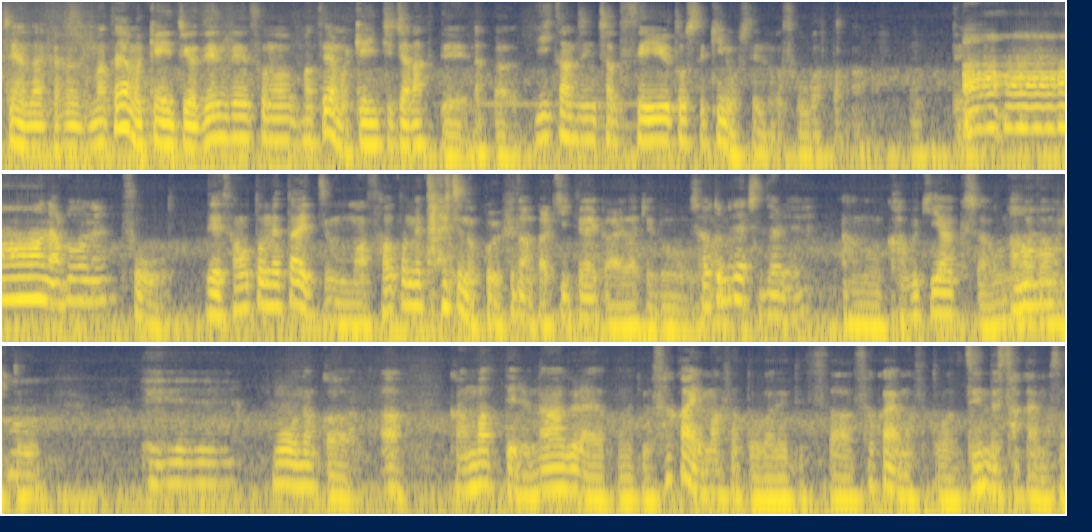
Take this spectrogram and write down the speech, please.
じゃあなんかその松山ケンイチが全然その松山ケンイチじゃなくてなんかいい感じにちゃんと声優として機能してるのがすごかったな。と思って。ああなるほどね。そう。で早乙女太一もまあ早乙女太一の声普段から聞いてないからあれだけど早乙女太一って誰？へあの歌舞伎役者女方の人。えもうなんかあ頑張ってるなぐらいだったんだけど堺雅人が出ててさ堺雅人は全部堺雅人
